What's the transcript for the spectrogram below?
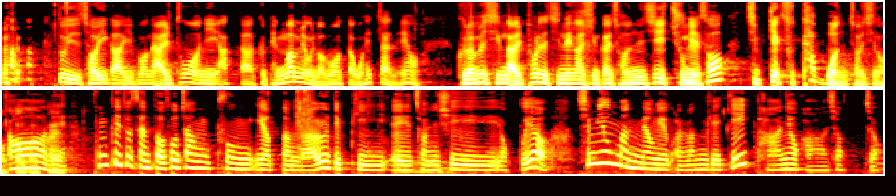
또 이제 저희가 이번에 알투원이 아까 그 100만 명을 넘었다고 했잖아요. 그러면 지금 알투원에서 진행하신 까 전시 중에서 집객 수 탑 원 전시는 어떤 아, 걸까요? 네. 폼피드 센터 소장품이었던 라울 디피의 전시였고요. 16만 명의 관람객이 다녀가셨죠.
